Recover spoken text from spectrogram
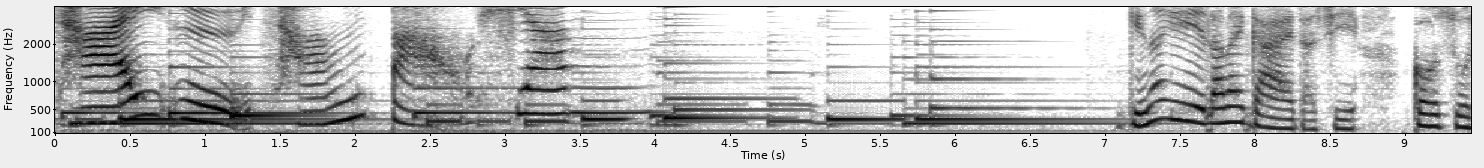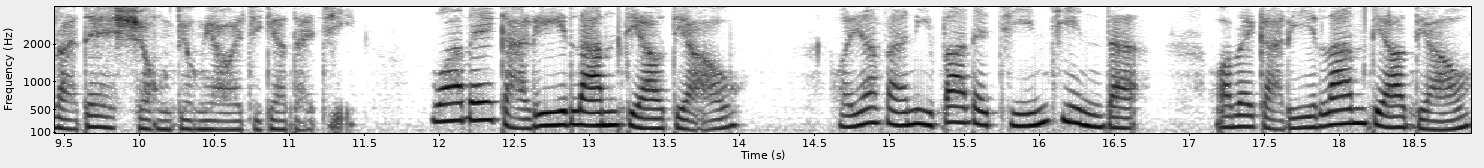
台语藏宝箱。今日咱要教的就是故事内底上重要的一件代志。我要甲你揽条条。我要把你抱得紧紧的，我要把你揽条条，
